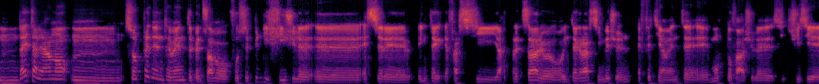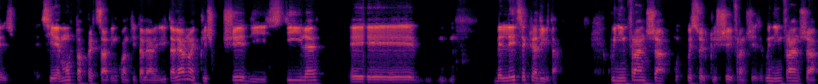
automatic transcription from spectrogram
Mm, da italiano, mh, mm, sorprendentemente pensavo fosse più difficile eh, essere, integ- farsi apprezzare o integrarsi, invece effettivamente è molto facile, si, ci si è, si è molto apprezzati in quanto italiani. L'italiano è cliché di stile, e bellezza e creatività. Quindi in Francia, questo è il cliché francese, quindi in Francia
